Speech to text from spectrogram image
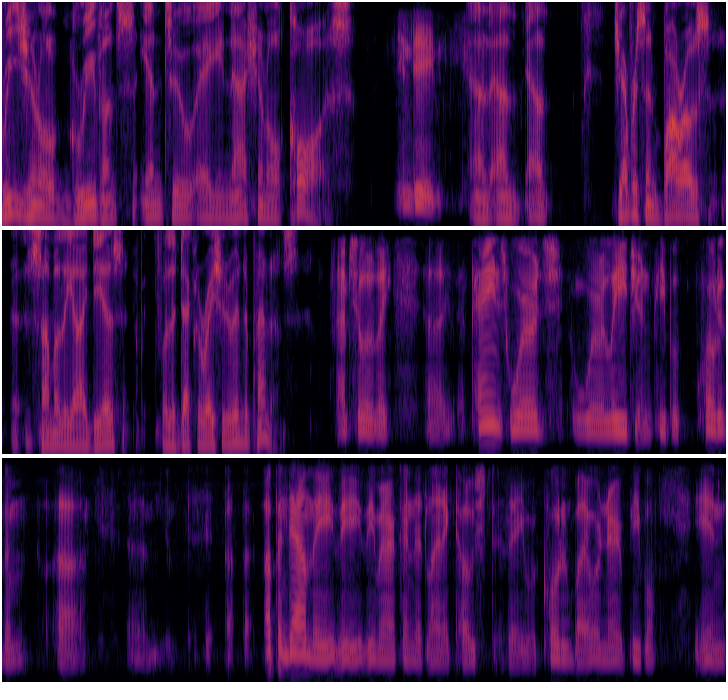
regional grievance into a national cause. Indeed. And and, and Jefferson borrows uh, some of the ideas for the Declaration of Independence. Absolutely. Uh, Paine's words were legion. People quoted them uh, uh, up and down the, the, the, American Atlantic coast. They were quoted by ordinary people in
